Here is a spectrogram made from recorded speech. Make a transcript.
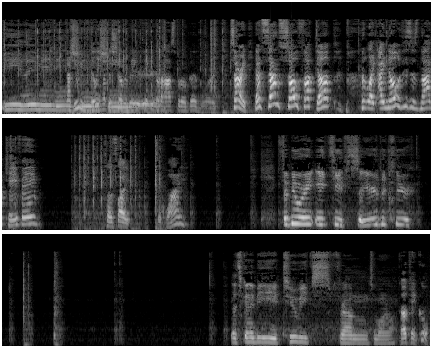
God, do we really have to show them being taken to the hospital? Good lord. Sorry, that sounds so fucked up. like I know this is not kayfabe, so it's like, it's like why? February 18th, so you're in the clear. That's going to be two weeks from tomorrow. Okay, cool.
